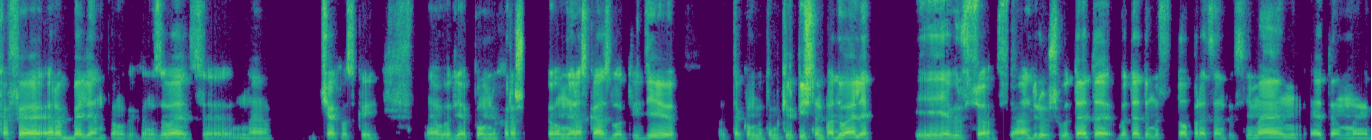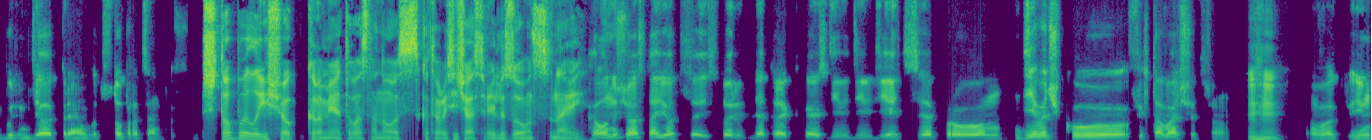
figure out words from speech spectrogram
кафе Рабеллиан, по-моему, как это называется, на Чеховской. Э, вот я помню хорошо, он мне рассказывал эту идею в таком этом кирпичном подвале. И я говорю, все, все, Андрюш, вот это, вот это мы сто процентов снимаем, это мы будем делать прям вот сто процентов. Что было еще, кроме этого основного, который сейчас реализован сценарий? Он еще остается, история для трека S999 э, про девочку-фехтовальщицу. Угу. Вот. И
